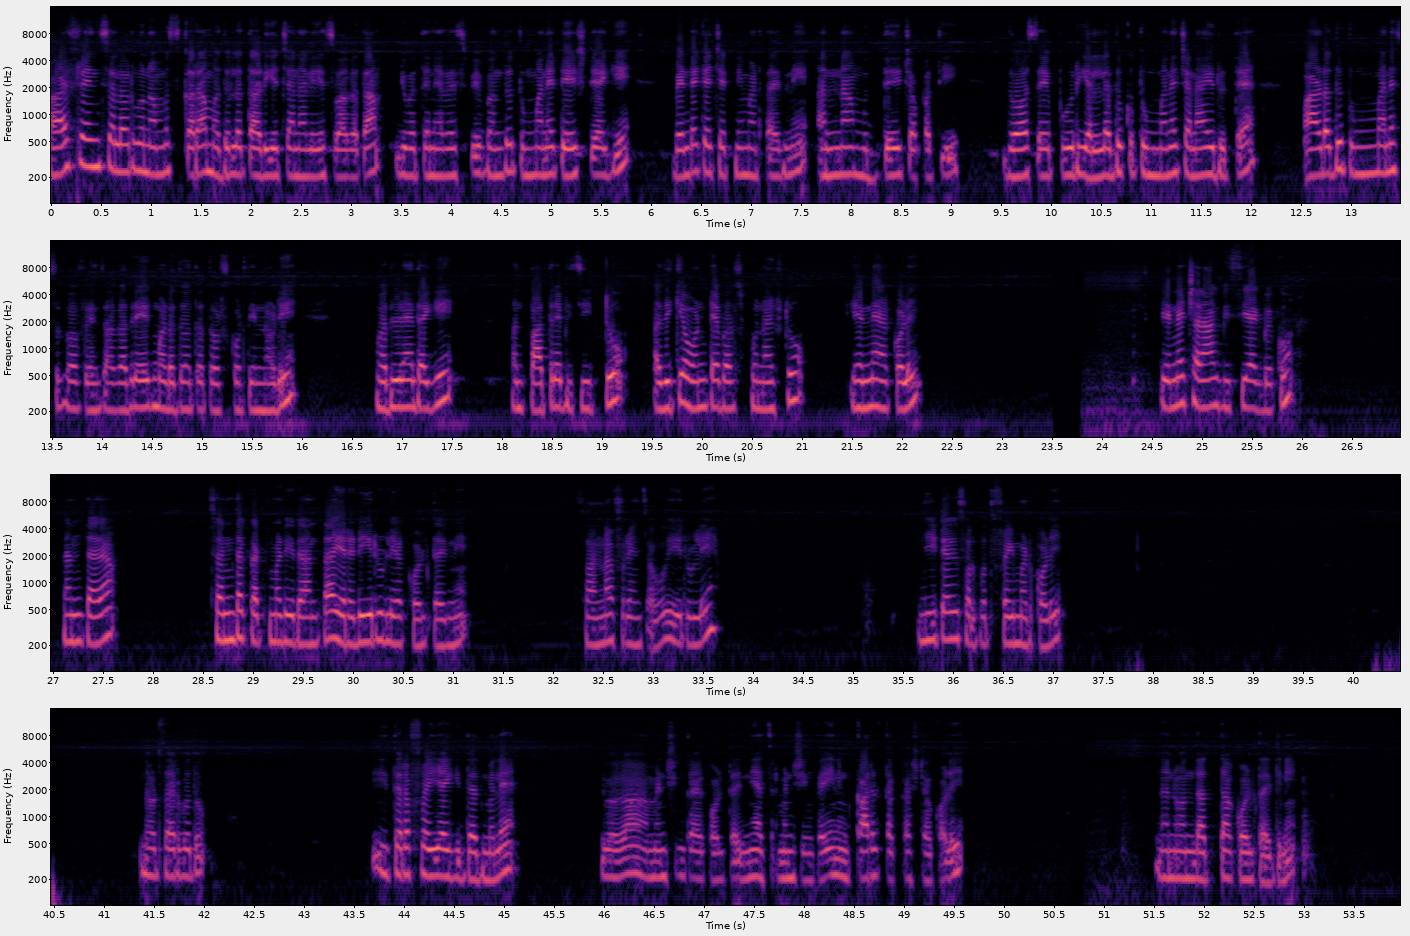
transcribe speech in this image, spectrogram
Hi friends ಎಲ್ಲರಿಗೂ ನಮಸ್ಕಾರ. ಮೊದಲ ಅಡುಗೆ ಚಾನಲ್ಗೆ ಸ್ವಾಗತ. ಇವತ್ತಿನ ರೆಸಿಪಿ ಬಂದು ತುಂಬಾ ಟೇಸ್ಟಿಯಾಗಿ ಬೆಂಡೆಕಾಯಿ ಚಟ್ನಿ ಮಾಡ್ತಾಯಿದ್ದೀನಿ ಅನ್ನ, ಮುದ್ದೆ, ಚಪಾತಿ, ದೋಸೆ, ಪೂರಿ ಎಲ್ಲದಕ್ಕೂ ತುಂಬಾ ಚೆನ್ನಾಗಿರುತ್ತೆ. ಮಾಡೋದು ತುಂಬಾ ಸುಲಭ ಫ್ರೆಂಡ್ಸ್ ಹಾಗಾದರೆ ಹೇಗೆ ಮಾಡೋದು ಅಂತ ತೋರಿಸ್ಕೊಡ್ತೀನಿ ನೋಡಿ. ಮೊದಲನೇದಾಗಿ ಒಂದು ಪಾತ್ರೆ ಬಿಸಿ ಇಟ್ಟು, ಅದಕ್ಕೆ ಒನ್ ಟೇಬಲ್ ಸ್ಪೂನ್ ಅಷ್ಟು ಎಣ್ಣೆ ಹಾಕ್ಕೊಳ್ಳಿ ಎಣ್ಣೆ ಚೆನ್ನಾಗಿ ಬಿಸಿ ಆಗಬೇಕು. ನಂತರ ಸಣ್ಣದಾಗಿ ಕಟ್ ಮಾಡಿರೋ ಅಂತ ಎರಡು ಈರುಳ್ಳಿ ಹಾಕ್ಕೊಳ್ತಾ ಇದ್ದೀನಿ ಸಣ್ಣ ಫ್ರೆಂಡ್ಸ್ ಅವು, ಈರುಳ್ಳಿ. ನೀಟಾಗಿ ಸ್ವಲ್ಪ ಹೊತ್ತು ಫ್ರೈ ಮಾಡ್ಕೊಳ್ಳಿ. ನೋಡ್ತಾ ಇರ್ಬೋದು. ಈ ಥರ ಫ್ರೈ ಆಗಿದ್ದಾದ್ಮೇಲೆ ಇವಾಗ ಮೆಣಸಿನ್ಕಾಯಿ ಹಾಕ್ಕೊಳ್ತಾ ಇದ್ದೀನಿ ಹಸಿರು ಮೆಣಸಿನ್ಕಾಯಿ. ನಿಮ್ಮ ಖಾರಕ್ಕೆ ತಕ್ಕಷ್ಟು ಹಾಕ್ಕೊಳ್ಳಿ ನಾನು ಒಂದು ಹತ್ತು ಹಾಕ್ಕೊಳ್ತಾ ಇದ್ದೀನಿ.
